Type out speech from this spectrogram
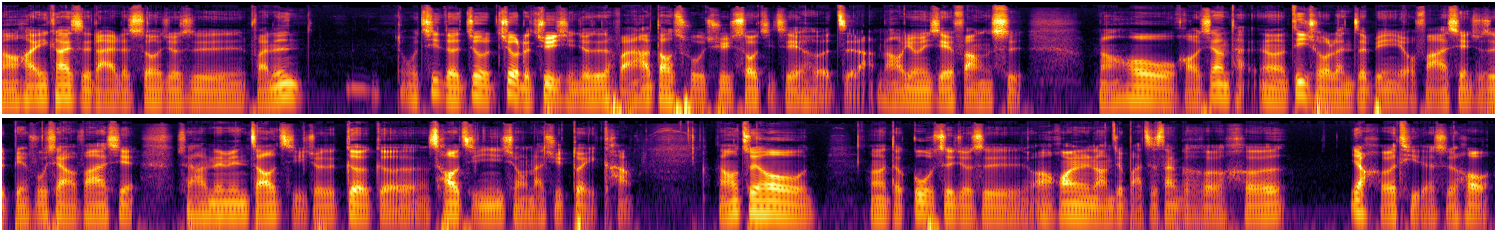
然后他一开始来的时候就是，反正我记得旧旧的剧情就是，反正他到处去收集这些盒子啦，然后用一些方式，然后好像他呃地球人这边有发现，就是蝙蝠侠有发现，所以他那边召集就是各个超级英雄来去对抗，然后最后呃的故事就是啊荒原狼就把这三个盒合要合体的时候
